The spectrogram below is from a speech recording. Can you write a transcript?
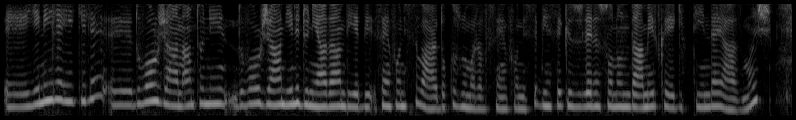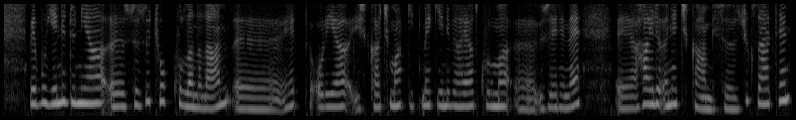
E, yeni ile ilgili e, Dvorak'ın, Anthony Dvorak'ın Yeni Dünya'dan diye bir senfonisi var. Dokuz numaralı senfonisi. 1800'lerin sonunda Amerika'ya gittiğinde yazmış. Ve bu yeni dünya e, sözü çok kullanılan, e, hep oraya kaçmak, gitmek, yeni bir hayat kurma e, üzerine e, hayli öne çıkan bir sözcük. Zaten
